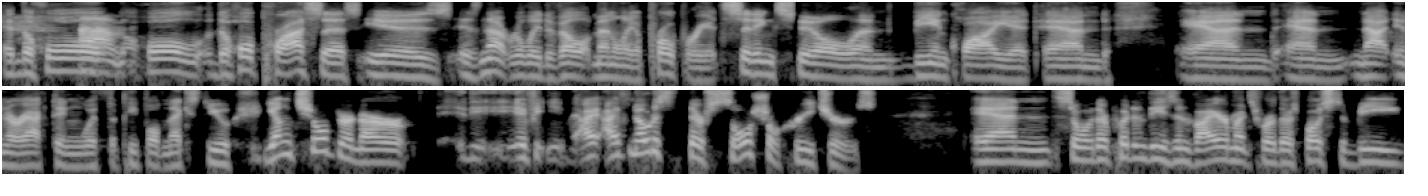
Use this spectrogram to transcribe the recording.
And the whole um, the whole the whole process is is not really developmentally appropriate. Sitting still and being quiet and and and not interacting with the people next to you. Young children are if I, I've noticed they're social creatures and so they're put in these environments where they're supposed to be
